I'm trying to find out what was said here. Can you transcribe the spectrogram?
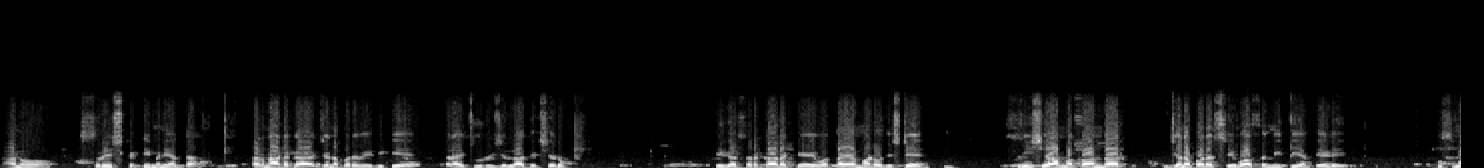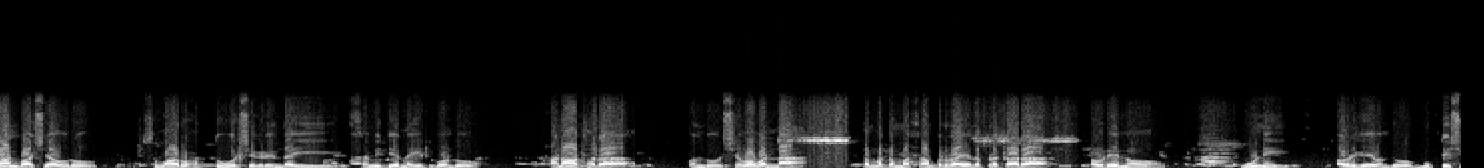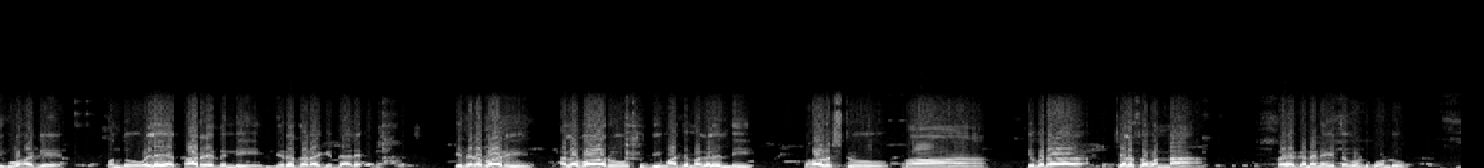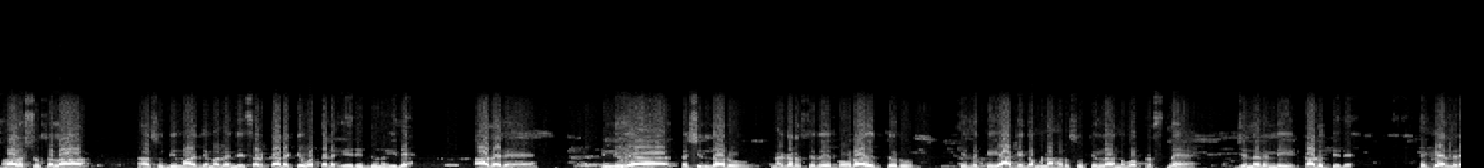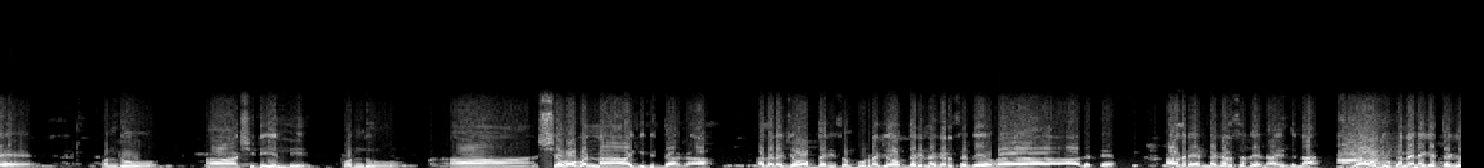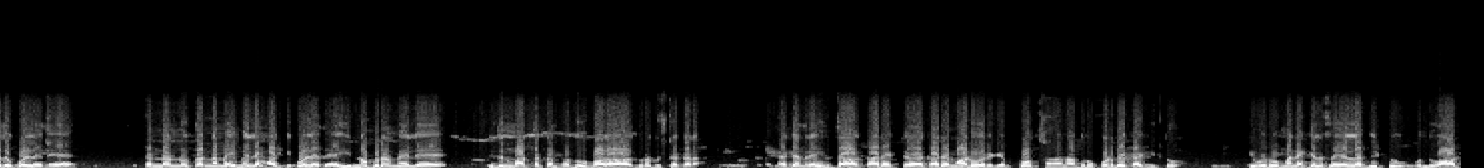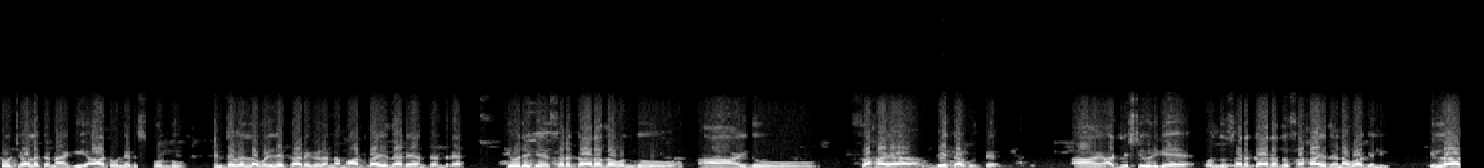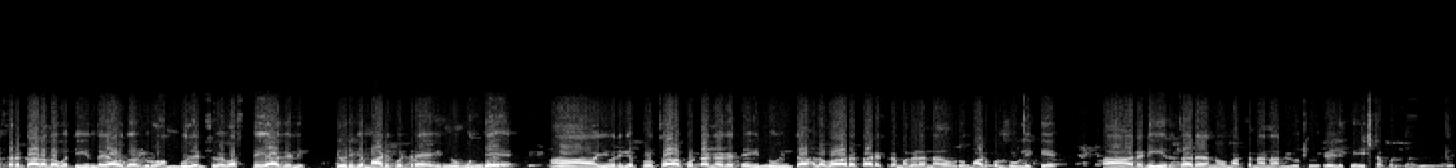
ನಾನು ಸುರೇಶ್ ಕಟ್ಟಿಮನಿ ಅಂತ ಕರ್ನಾಟಕ ಜನಪರ ವೇದಿಕೆ ರಾಯಚೂರು ಜಿಲ್ಲಾಧ್ಯಕ್ಷರು. ಈಗ ಸರ್ಕಾರಕ್ಕೆ ಒತ್ತಾಯ ಮಾಡೋದಿಷ್ಟೇ, ಶ್ರೀ ಶ್ಯಾಮ್ ಮಕಾಂದಾರ್ ಜನಪರ ಸೇವಾ ಸಮಿತಿ ಅಂತ ಹೇಳಿ ಉಸ್ಮಾನ್ ಬಾಷಾ ಅವರು ಸುಮಾರು ಹತ್ತು ವರ್ಷಗಳಿಂದ ಈ ಸಮಿತಿಯನ್ನ ಇಟ್ಕೊಂಡು ಅನಾಥರ ಒಂದು ಶವವನ್ನ ತಮ್ಮ ತಮ್ಮ ಸಂಪ್ರದಾಯದ ಪ್ರಕಾರ ಅವರೇನು ಊನಿ ಅವರಿಗೆ ಒಂದು ಮುಕ್ತಿ ಸಿಗುವ ಹಾಗೆ ಒಂದು ಒಳ್ಳೆಯ ಕಾರ್ಯದಲ್ಲಿ ನಿರತರಾಗಿದ್ದಾರೆ. ಇದರ ಬಾರಿ ಹಲವಾರು ಸುದ್ದಿ ಮಾಧ್ಯಮಗಳಲ್ಲಿ ಬಹಳಷ್ಟು ಇವರ ಕೆಲಸವನ್ನ ಗಣನೆಗೆ ತಗೊಂಡುಕೊಂಡು ಬಹಳಷ್ಟು ಸಲ ಸುದ್ದಿ ಮಾಧ್ಯಮದಲ್ಲಿ ಸರ್ಕಾರಕ್ಕೆ ಒತ್ತಡ ಹೇರಿದ್ದೂ ಇದೆ. ಆದರೆ ಇಲ್ಲಿಯ ತಹಶೀಲ್ದಾರು, ನಗರಸಭೆ ಪೌರಾಯುಕ್ತರು ಇದಕ್ಕೆ ಯಾಕೆ ಗಮನ ಹರಿಸುತ್ತಿಲ್ಲ ಅನ್ನುವ ಪ್ರಶ್ನೆ ಜನರಲ್ಲಿ ಕಾಡುತ್ತಿದೆ. ಯಾಕೆಂದ್ರೆ ಒಂದು ಸಿಟಿಯಲ್ಲಿ ಒಂದು ಶವವನ್ನ ಆಗಿ ಬಿದ್ದಾಗ ಅದರ ಜವಾಬ್ದಾರಿ, ಸಂಪೂರ್ಣ ಜವಾಬ್ದಾರಿ ನಗರಸಭೆ ಆಗತ್ತೆ. ಆದ್ರೆ ನಗರಸಭೆನ ಇದನ್ನ ಯಾವುದು ಗಣನೆಗೆ ತೆಗೆದುಕೊಳ್ಳದೆ, ತನ್ನನ್ನು ತನ್ನ ಮೈ ಮೇಲೆ ಹಾಕಿಕೊಳ್ಳದೆ ಇನ್ನೊಬ್ಬರ ಮೇಲೆ ಇದನ್ನ ಮಾಡ್ತಕ್ಕಂಥದ್ದು ಬಹಳ ದುರದೃಷ್ಟಕರ. ಯಾಕಂದ್ರೆ ಇಂಥ ಕಾರ್ಯ ಕಾರ್ಯ ಮಾಡುವವರಿಗೆ ಪ್ರೋತ್ಸಾಹನಾದ್ರೂ ಕೊಡ್ಬೇಕಾಗಿತ್ತು. ಇವರು ಮನೆ ಕೆಲಸ ಎಲ್ಲ ಬಿಟ್ಟು ಒಂದು ಆಟೋ ಚಾಲಕನಾಗಿ ಆಟೋ ನಡೆಸಿಕೊಂಡು ಇಂಥವೆಲ್ಲ ಒಳ್ಳೆ ಕಾರ್ಯಗಳನ್ನ ಮಾಡ್ತಾ ಇದ್ದಾರೆ ಅಂತಂದ್ರೆ ಇವರಿಗೆ ಸರ್ಕಾರದ ಒಂದು ಇದು ಸಹಾಯ ಬೇಕಾಗುತ್ತೆ. ಅಟ್ಲೀಸ್ಟ್ ಇವರಿಗೆ ಒಂದು ಸರ್ಕಾರದ ಸಹಾಯಧನವಾಗಲಿ, ಇಲ್ಲ ಸರ್ಕಾರದ ವತಿಯಿಂದ ಯಾವುದಾದ್ರೂ ಆಂಬುಲೆನ್ಸ್ ವ್ಯವಸ್ಥೆ ಆಗಲಿ ಇವರಿಗೆ ಮಾಡಿಕೊಟ್ರೆ ಇನ್ನು ಮುಂದೆ ಇವರಿಗೆ ಪ್ರೋತ್ಸಾಹ ಕೊಟ್ಟಂಗಾಗತ್ತೆ ಇನ್ನು ಇಂತ ಹಲವಾರು ಕಾರ್ಯಕ್ರಮಗಳನ್ನ ಅವರು ಮಾಡ್ಕೊಂಡು ಹೋಗ್ಲಿಕ್ಕೆ ರೆಡಿ ಇರ್ತಾರೆ ಅನ್ನೋ ಮಾತನ್ನ ನಾನು ಇವತ್ತು ಹೇಳಲಿಕ್ಕೆ ಇಷ್ಟಪಡ್ತಾ ಇದ್ದೀನಿ.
